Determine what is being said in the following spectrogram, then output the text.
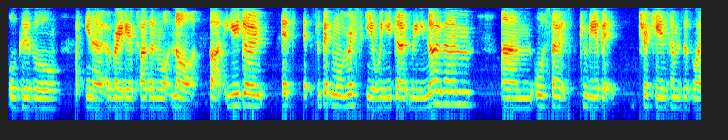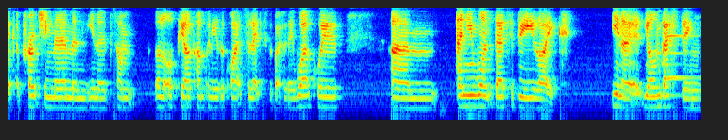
or google you know a radio plug and whatnot but you don't it's it's a bit more riskier when you don't really know them. Um, also it can be a bit tricky in terms of like approaching them and you know some a lot of pr companies are quite selective about who they work with. Um, and you want there to be like you know you're investing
